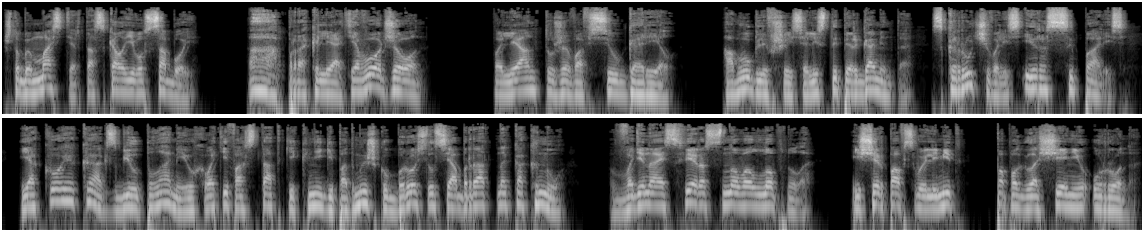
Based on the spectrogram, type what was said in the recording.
чтобы мастер таскал его с собой. А, проклятие, вот же он! Фолиант уже вовсю горел. Обуглившиеся листы пергамента скручивались и рассыпались. Я кое-как сбил пламя и, ухватив остатки книги под мышку, бросился обратно к окну. Водяная сфера снова лопнула, исчерпав свой лимит по поглощению урона.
